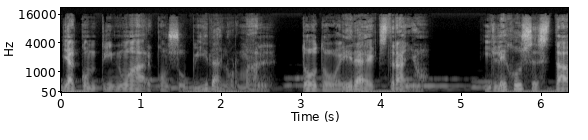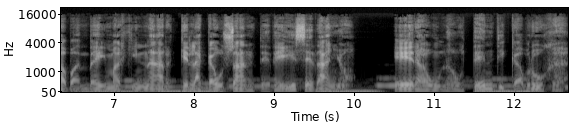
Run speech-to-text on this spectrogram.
y a continuar con su vida normal. Todo era extraño y lejos estaban de imaginar que la causante de ese daño era una auténtica bruja.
